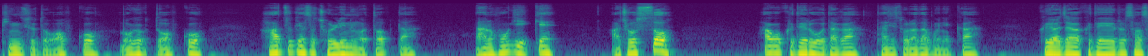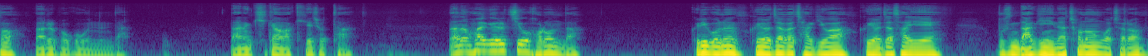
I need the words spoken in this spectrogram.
빙수도 없고 목욕도 없고 하둑에서 졸리는 것도 없다. 나는 호기 있게 아 줬어 하고 그대로 오다가 다시 돌아다 보니까 그 여자가 그대로 서서 나를 보고 웃는다. 나는 기가 막히게 좋다. 나는 활개를 치고 걸어온다. 그리고는 그 여자가 자기와 그 여자 사이에 무슨 낙인이나 쳐놓은 것처럼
